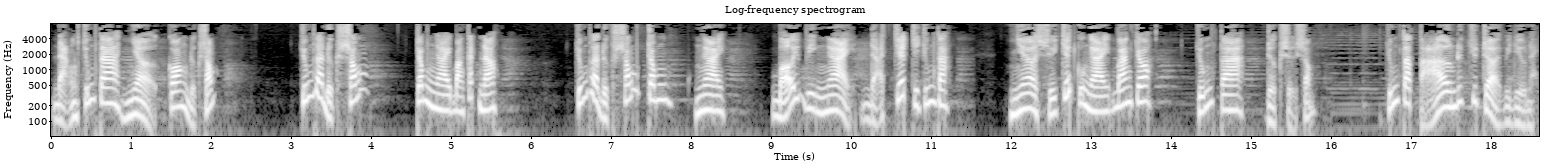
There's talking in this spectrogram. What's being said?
đặng chúng ta nhờ con được sống. Chúng ta được sống trong Ngài bằng cách nào? Chúng ta được sống trong Ngài bởi vì Ngài đã chết cho chúng ta. Nhờ sự chết của Ngài ban cho, chúng ta được sự sống. Chúng ta tạ ơn Đức Chúa Trời vì điều này.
